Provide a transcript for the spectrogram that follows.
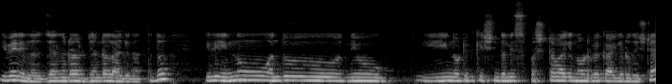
ಇವೇನಿಲ್ಲ ಜನರಲ್ ಜನರಲ್ ಆಗಿರೋಂಥದ್ದು ಇಲ್ಲಿ ಇನ್ನೂ ಒಂದು ನೀವು ಈ ನೋಟಿಫಿಕೇಷನ್ದಲ್ಲಿ ಸ್ಪಷ್ಟವಾಗಿ ನೋಡಬೇಕಾಗಿರೋದಿಷ್ಟೇ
